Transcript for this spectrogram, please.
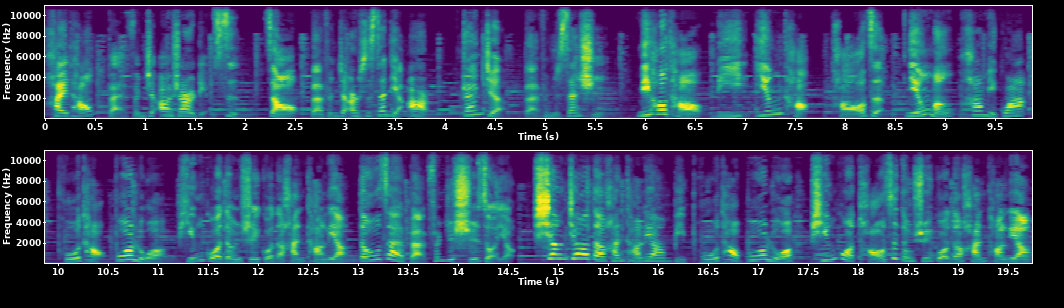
海棠百分之二十二点四。枣百分之二十三点二，甘蔗百分之三十，猕猴桃、梨、樱桃、桃子、柠檬、哈密瓜、葡萄、菠萝、苹果等水果的含糖量都在百分之十左右。香蕉的含糖量比葡萄、菠萝、苹果、桃子等水果的含糖量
